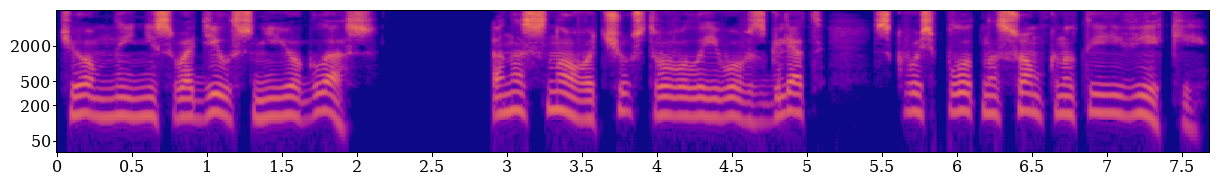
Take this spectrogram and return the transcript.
Темный не сводил с нее глаз. Она снова чувствовала его взгляд сквозь плотно сомкнутые веки.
